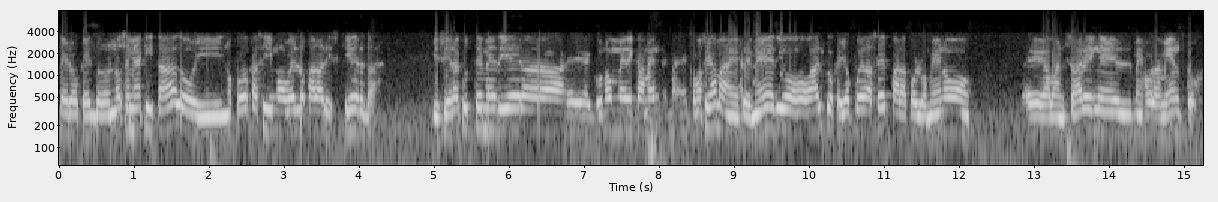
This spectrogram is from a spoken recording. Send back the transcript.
pero que el dolor no se me ha quitado y no puedo casi moverlo para la izquierda. Quisiera que usted me diera eh, algunos medicamentos, ¿cómo se llama? Eh, Remedio o algo que yo pueda hacer para por lo menos eh, avanzar en el mejoramiento.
